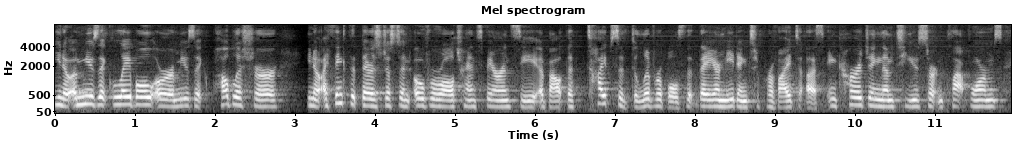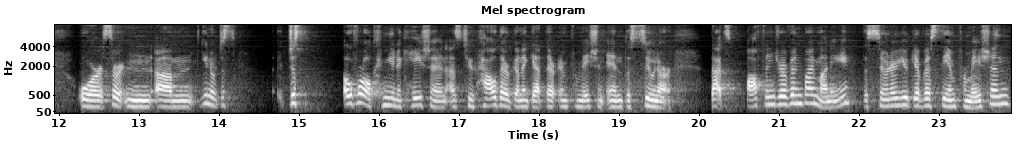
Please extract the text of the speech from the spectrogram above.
you know, a music label or a music publisher, you know, I think that there's just an overall transparency about the types of deliverables that they are needing to provide to us, encouraging them to use certain platforms or certain, um, you know, just just overall communication as to how they're going to get their information in the sooner. That's often driven by money. The sooner you give us the information,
